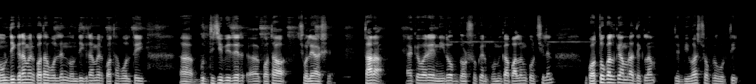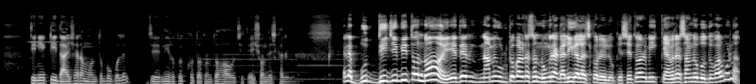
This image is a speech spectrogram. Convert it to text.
নন্দীগ্রামের কথা বললেন। নন্দীগ্রামের কথা বলতেই বুদ্ধিজীবীদের কথা চলে আসে। তারা একেবারে নীরব দর্শকের ভূমিকা পালন করছিলেন। গতকালকে আমরা দেখলাম যে বিভাস চক্রবর্তী, তিনি একটি দায়সারা মন্তব্য করলেন। যে নিরপেক্ষ তদন্ত হওয়া উচিত এই সন্দেশখালী নিয়ে। মানে বুদ্ধিজীবী তো নয়, এদের নামে উল্টোপাল্টা সব নোংরা গালিগালাজ করে লোকে। সে তো আর আমি ক্যামেরার সামনে বলতে পারব না।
